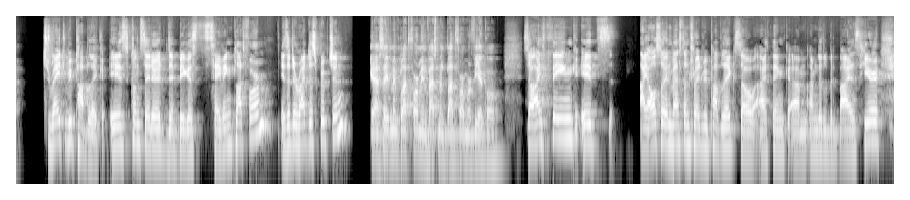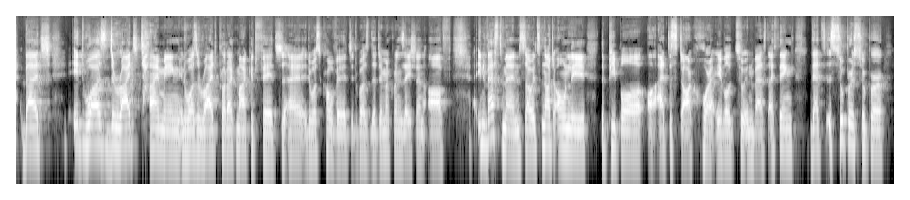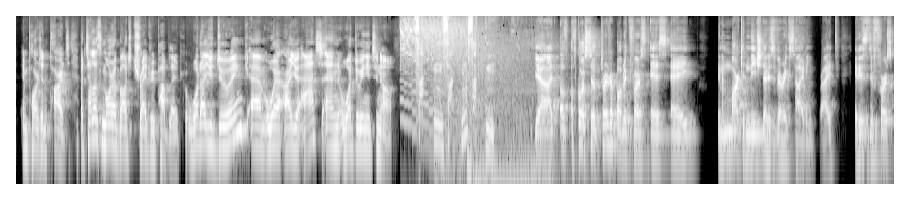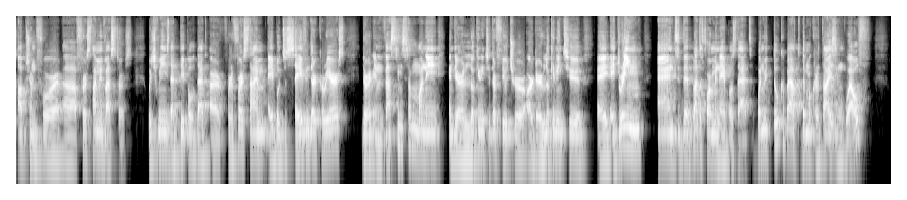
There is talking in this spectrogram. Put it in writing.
Trade Republic is considered the biggest saving platform. Is it the right description? Yeah, saving platform, investment platform, or vehicle. So I think it's I also invest on Trade Republic, so I think um, I'm a little bit biased here, but it was the right timing. It was the right product market fit. Uh, it was COVID. It was the democratization of investment. So it's not only the people at the stock who are able to invest. I think that's super, super important part. But tell us more about Trade Republic. What are you doing? Um, where are you at? And what do we need to know? Fakten, Fakten, Fakten. Yeah, I, of, of course. So Trade Republic first is a in a market niche that is very exciting, right? It is the first option for uh, first-time investors, which means that people that are for the first time able to save in their careers, they're investing some money and they're looking into their future or they're looking into a, a dream and the platform enables that. When we talk about democratizing wealth,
